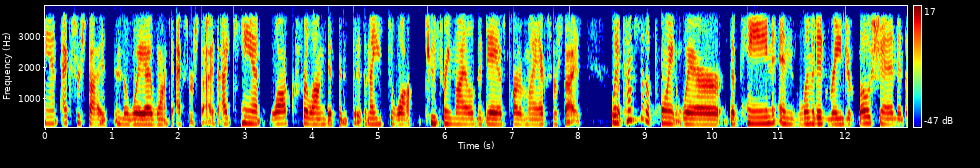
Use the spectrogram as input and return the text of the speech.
can't exercise in the way I want to exercise. I can't walk for long distances. And I used to walk two, three miles a day as part of my exercise. When it comes to the point where the pain and limited range of motion and the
